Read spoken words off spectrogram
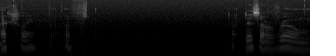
Actually, there's a room.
